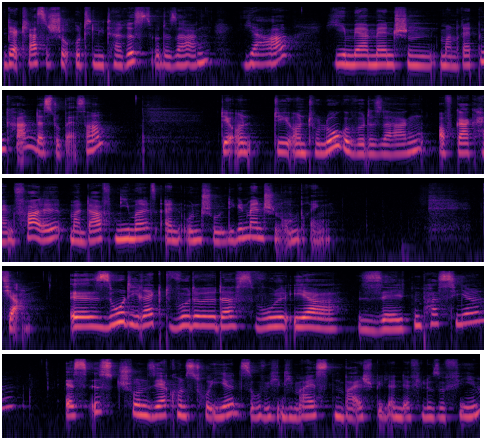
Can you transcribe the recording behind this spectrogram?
Der klassische Utilitarist würde sagen, ja, je mehr Menschen man retten kann, desto besser. Der Deontologe würde sagen, auf gar keinen Fall, man darf niemals einen unschuldigen Menschen umbringen. Tja, äh, so direkt würde das wohl eher selten passieren. Es ist schon sehr konstruiert, so wie die meisten Beispiele in der Philosophie,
